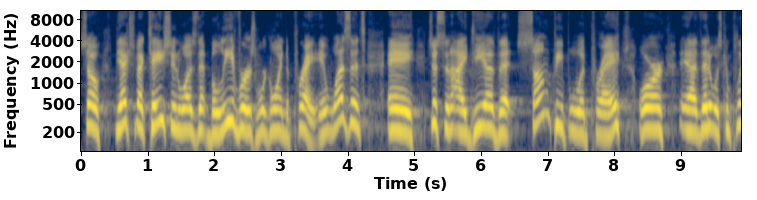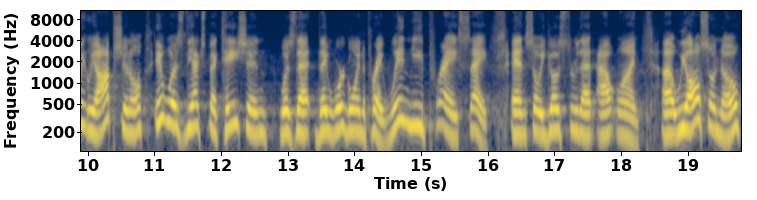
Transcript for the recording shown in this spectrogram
So the expectation was that believers were going to pray. It wasn't a just an idea that some people would pray or uh, that it was completely optional. It was the expectation was that they were going to pray. When ye pray, say. And so he goes through that outline. Uh, we also know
